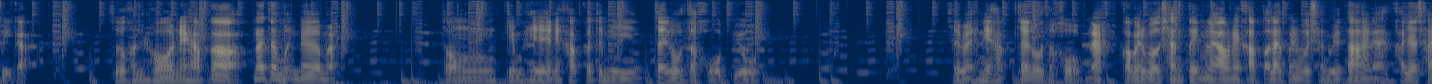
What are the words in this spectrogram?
ฟิกอะส่วนคอนโทรลนะครับ ก็น่าจะเหมือนเดิมอะ ตรงเกมเพย์นะครับ ก็จะมีไจโรสโคปอยู่ ใช่ไหมเนี่ยครับไจโรสโคปนะ ก็เป็นเวอร์ชันเต็มแล้วนะครับ ตอนแรกเป็นเวอร์ชันเบต้านะ ใครจะใช้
